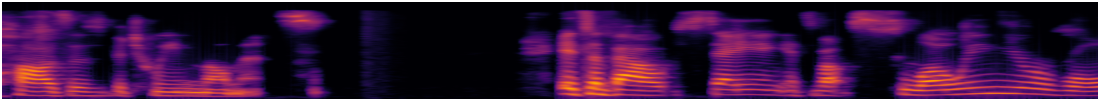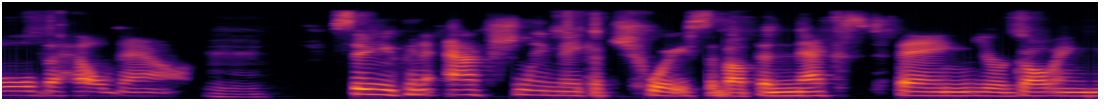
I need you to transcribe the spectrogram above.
pauses between moments. It's about saying, it's about slowing your roll the hell down. Mm -hmm. So you can actually make a choice about the next thing you're going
